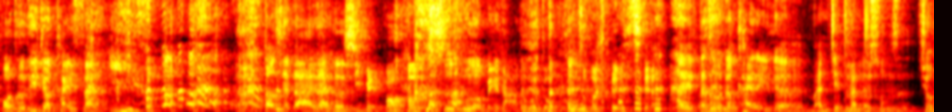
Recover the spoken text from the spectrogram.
我徒弟就开三亿，到现在还在喝西北风。师傅都没拿那么多，怎么可以这样？对，但是我就开了一个蛮简单的数字，就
